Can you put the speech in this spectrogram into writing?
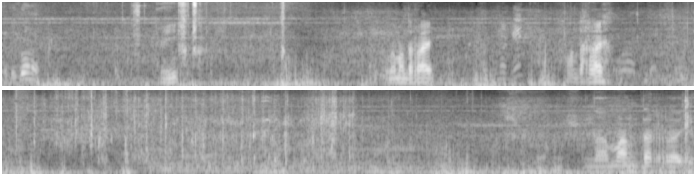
¿Te picó no? Sí. Una mantarraya. ¿Una qué? Mantarraya. Una mantarraya.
